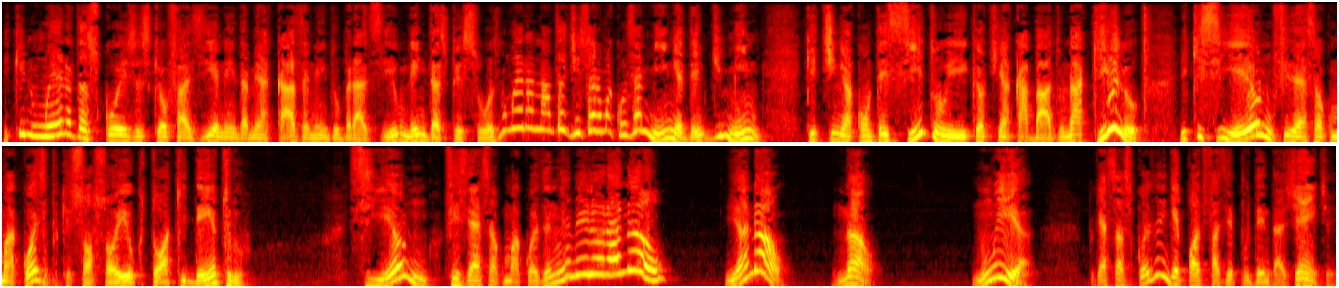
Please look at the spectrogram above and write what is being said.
E que não era das coisas que eu fazia, nem da minha casa, nem do Brasil, nem das pessoas. Não era nada disso, era uma coisa minha, dentro de mim, que tinha acontecido e que eu tinha acabado naquilo. E que se eu não fizesse alguma coisa, porque só sou eu que estou aqui dentro, se eu não fizesse alguma coisa, não ia melhorar, não. Ia não. Não. Não ia. Porque essas coisas ninguém pode fazer por dentro da gente.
